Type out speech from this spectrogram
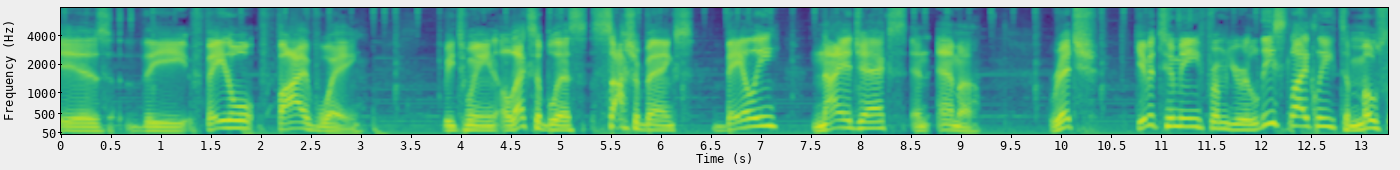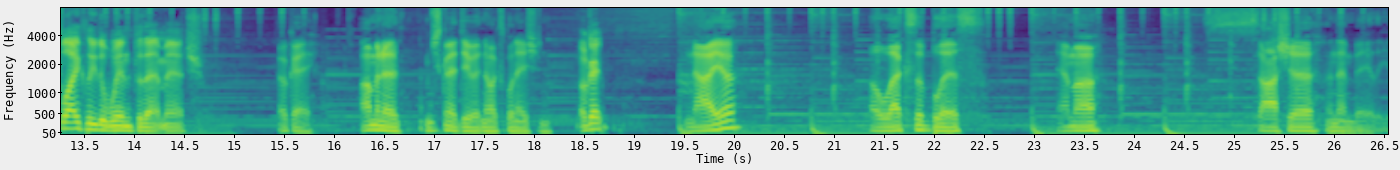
is the fatal five way between Alexa Bliss, Sasha Banks, Bayley, Nia Jax, and Emma. Rich, give it to me from your least likely to most likely to win for that match. Okay. I'm gonna I'm just gonna do it, no explanation. Okay. Naya, Alexa Bliss, Emma, Sasha, and then Bayley.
